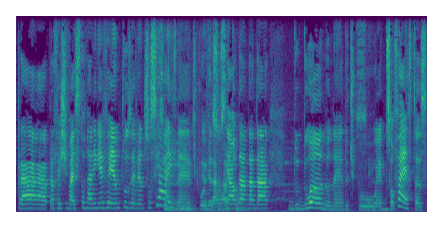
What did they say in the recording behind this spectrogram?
para festivais se tornarem eventos, eventos sociais, Sim, né? Tipo, exato. evento social da, da, da do, do ano, né? Do tipo, é, são festas.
